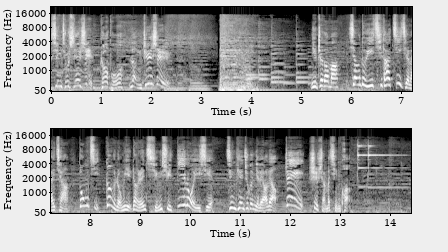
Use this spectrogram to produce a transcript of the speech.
星球实验室科普冷知识。你知道吗？相对于其他季节来讲，冬季更容易让人情绪低落一些。今天就跟你聊聊这是什么情况。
